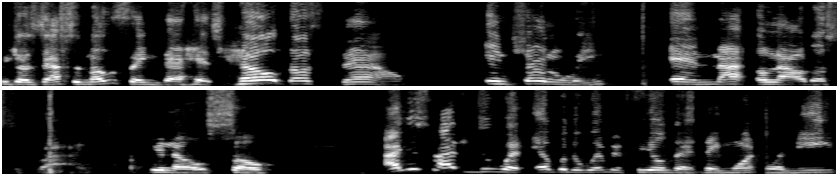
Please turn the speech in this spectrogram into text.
because that's another thing that has held us down internally and not allowed us to thrive. You know, so I just try to do whatever the women feel that they want or need.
